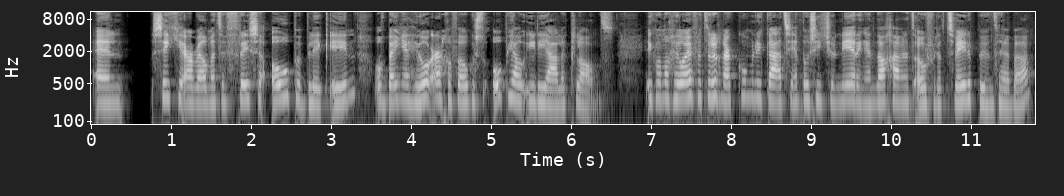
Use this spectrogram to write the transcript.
En zit je er wel met een frisse, open blik in, of ben je heel erg gefocust op jouw ideale klant? Ik wil nog heel even terug naar communicatie en positionering en dan gaan we het over dat tweede punt hebben.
